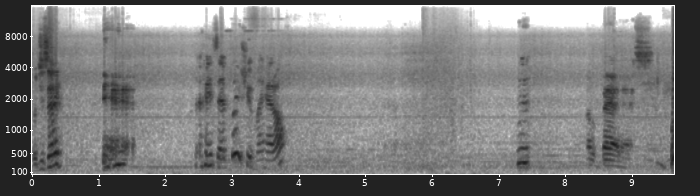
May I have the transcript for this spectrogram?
What'd you say? Yeah. I said, please shoot my head off. I'm a badass.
